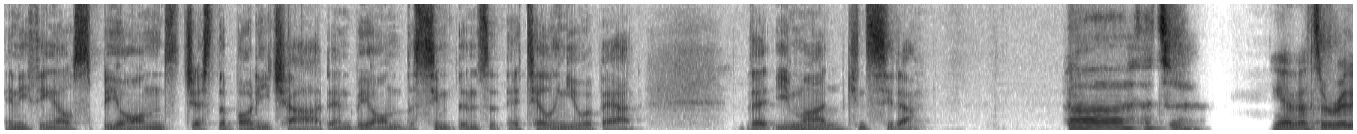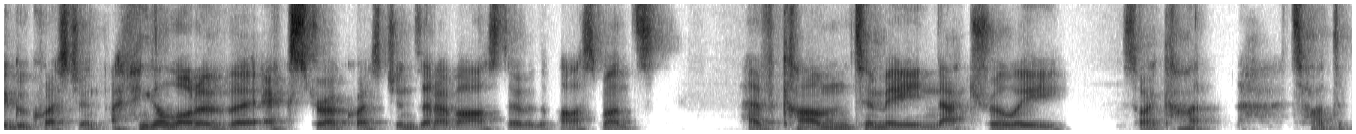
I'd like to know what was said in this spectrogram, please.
Anything else beyond just the body chart and beyond the symptoms that they're telling you about that you mm. might consider? Uh, that's a yeah, that's a really good question. I think a lot of the extra questions that I've asked over the past months have come to me naturally. So I can't, it's hard to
